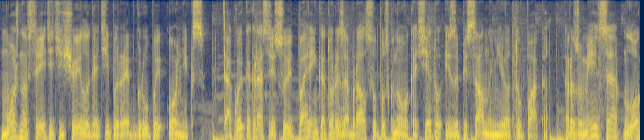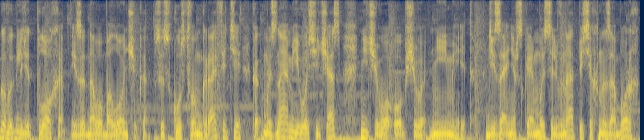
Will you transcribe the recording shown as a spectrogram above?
можно встретить еще и логотипы рэп-группы Onyx. Такой как раз рисует парень, который забрал с выпускного кассету и записал на нее Тупака. Разумеется, лого выглядит плохо, из одного баллончика. С искусством граффити, как мы знаем его сейчас, ничего общего не имеет. Дизайнерская мысль в надписях на заборах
